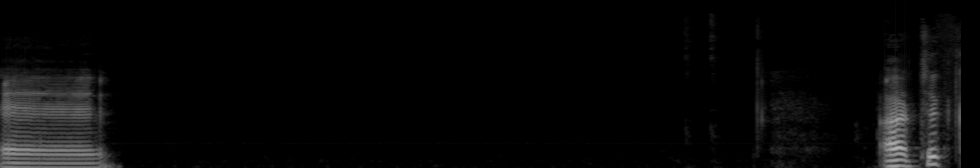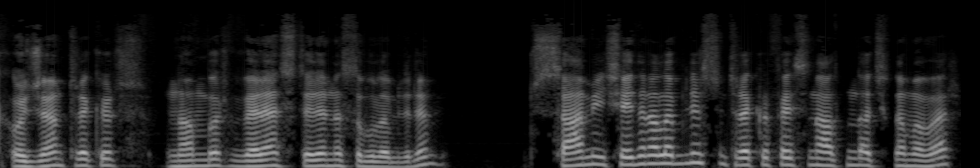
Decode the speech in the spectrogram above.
Ee, artık hocam tracker number veren siteleri nasıl bulabilirim? Sami şeyden alabilirsin. Tracker Face'in altında açıklama var.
